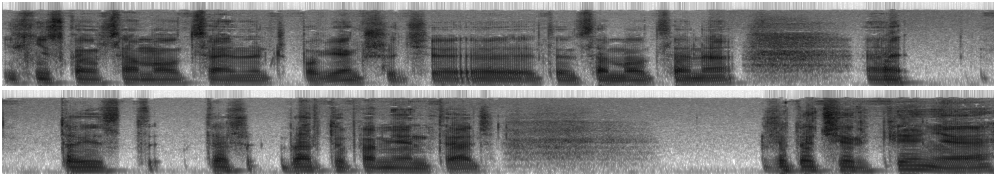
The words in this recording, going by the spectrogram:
ich niską samoocenę, czy powiększyć e, tę samoocenę, to jest też warto pamiętać, że to cierpienie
